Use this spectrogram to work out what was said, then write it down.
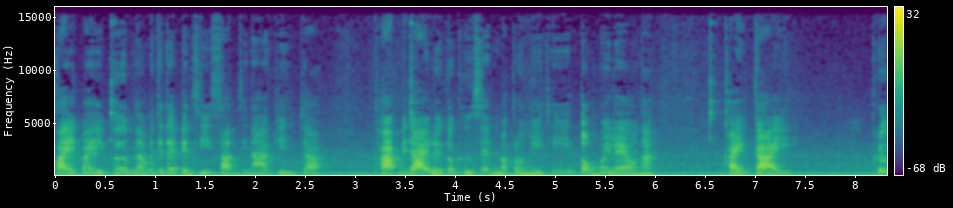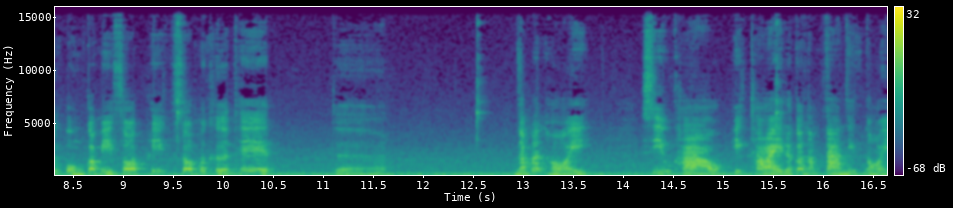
ใส่ไปเพิ่มนะ มันจะได้เป็นสีสันที่น่ากินจ้ะขาดไม่ได้เลยก็คือเส้นมักกะโรนีที่ต้มไว้แล้วนะ ไข่ไก่ เครื่องปรุงก็มีซอสพริก ซอสมะเขือเทศ น้ำมันหอย ซีอิ๊วขาว พริกไทย แล้วก็น้ำตาลนิดหน่อย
